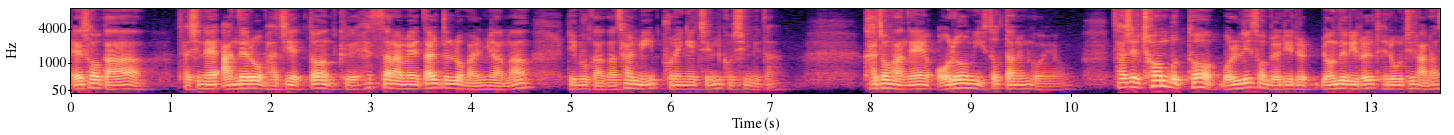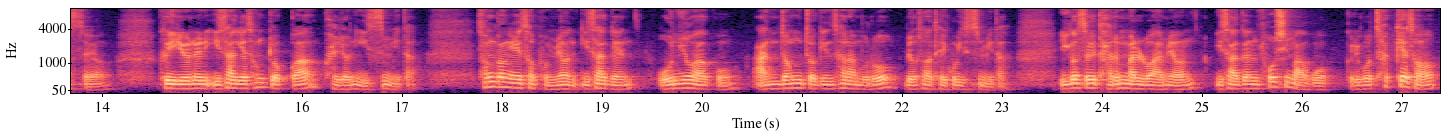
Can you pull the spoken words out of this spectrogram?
에서가 자신의 아내로 맞이했던 그 햇사람의 딸들로 말미암아 리브가가 삶이 불행해진 것입니다. 가정 안에 어려움이 있었다는 거예요. 사실 처음부터 멀리서 며느리를, 며느리를 데려오진 않았어요. 그 이유는 이삭의 성격과 관련이 있습니다. 성경에서 보면 이삭은 온유하고 안정적인 사람으로 묘사되고 있습니다. 이것을 다른 말로 하면 이삭은 소심하고 그리고 착해서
